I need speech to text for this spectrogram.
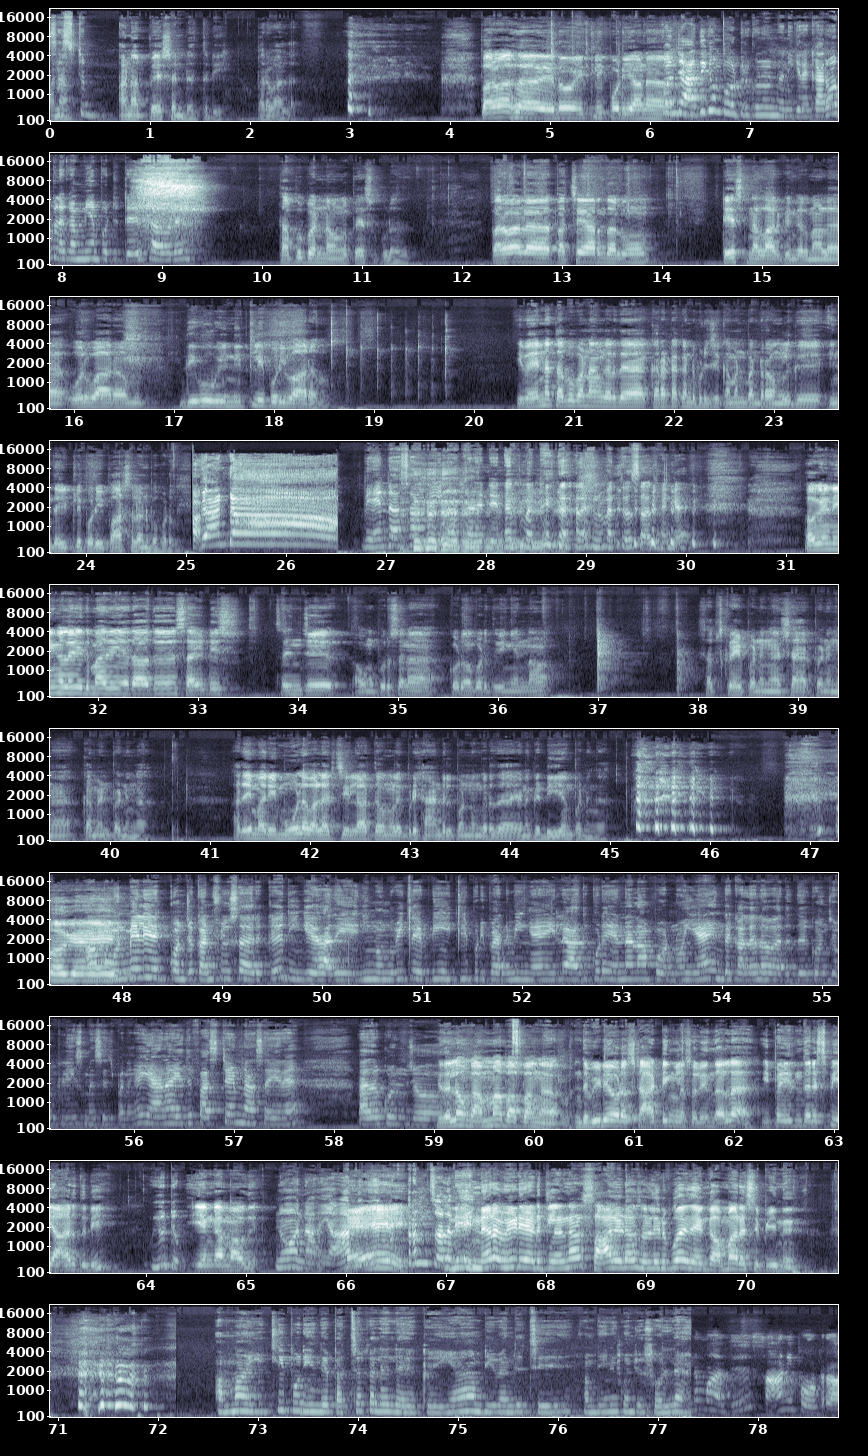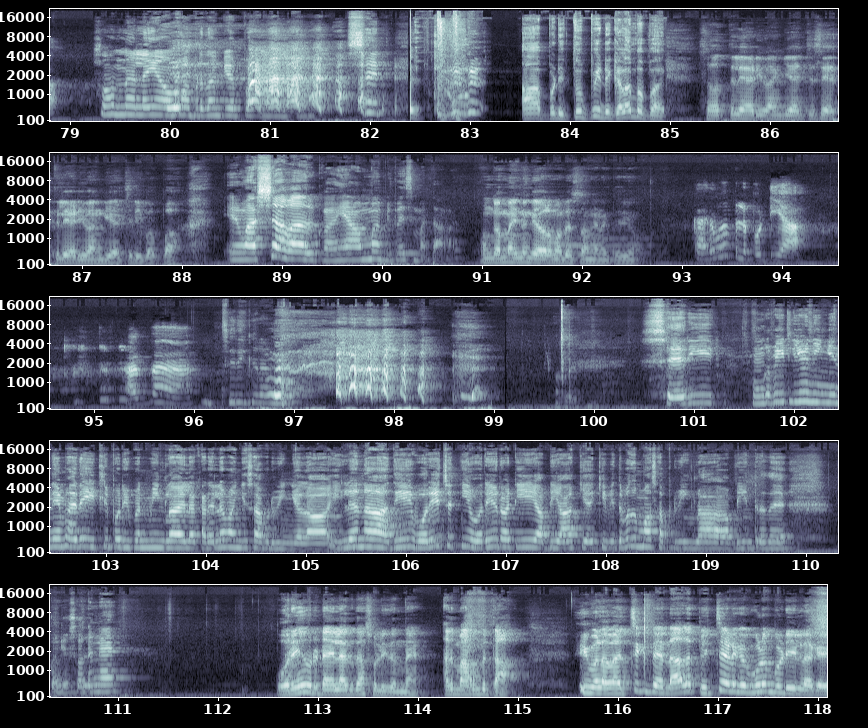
ஆனால். ஆனால் பேஷண்ட் டெத்துடி பரவாயில்ல. பரவாயில்ல ஏதோ இட்லி பொடியான கொஞ்சம் அதிகம் போட்டிருக்கணும்னு நினைக்கிறேன். கருவேப்பிலை கம்மியா போட்டுட்டு கவரை தப்பு பண்ணவங்க பேசக்கூடாது. பரவாயில்ல பச்சையாக இருந்தாலும் டேஸ்ட் நல்லா இருக்குங்கிறதுனால ஒரு வாரம் திவுவின் இட்லி பொடி வாரம். இவ என்ன தப்பு பண்ணாங்கிறத கரெக்டாக கண்டுபிடிச்சு கமெண்ட் பண்ணுறவங்களுக்கு இந்த இட்லி பொடி பார்சல் அனுப்பப்படும். ஓகே நீங்களே இது மாதிரி ஏதாவது சைட் டிஷ் செஞ்சு அவங்க புருஷனை கொடுமைப்படுத்துவீங்கன்னா சப்ஸ்கிரைப் பண்ணுங்கள் ஷேர் பண்ணுங்கள் கமெண்ட் பண்ணுங்கள் அதே மாதிரி மூளை வளர்ச்சி இல்லாதவங்களை எப்படி ஹேண்டில் பண்ணுங்கிறத எனக்கு டிஎம் பண்ணுங்கள் ஓகே உண்மையிலேயே எனக்கு கொஞ்சம் கன்ஃபியூஸா இருக்கு. நீங்க அது நீங்க உங்க வீட்ல எப்படி இட்லி பொடி பண்ணுவீங்க? இல்ல அது கூட என்னெல்லாம் போடணும்? ஏன் இந்த கலர்ல வருது? கொஞ்சம் ப்ளீஸ் மெசேஜ் பண்ணுங்க. ஏன்னா இது ஃபர்ஸ்ட் டைம் நான் செய்றேன். அதை கொஞ்சம் இதெல்லாம் உங்கள் அம்மா பார்ப்பாங்க இந்த வீடியோவோட ஸ்டார்டிங்கில் சொல்லியிருந்தால இப்போ இந்த ரெசிபி யாருதுடி? யூடியூப் எங்கள் அம்மாவுது. நோ நான் சொல்ல நீ இந்நேரம் வீடியோ எடுக்கலைன்னா சாலிடாக சொல்லியிருப்போம் இது எங்கள் அம்மா ரெசிபின்னு அம்மா இட்லி பொடி இந்த பச்சை கலர்ல இருக்கு. ஏன் அப்படி வந்துச்சு? அப்படின்னு கொஞ்சம் சொல்ல. என்னம்மா அது? சாணி பவுடரா சொன்னல என் அம்மா அப்படிதான் கேட்பாங்க. சரி. அப்படி துப்பிட்டு கிளம்ப பாரு. சோத்துல அடி வாங்கியாச்சு சேத்துல அடி வாங்கியாச்சுடி பாப்பா. என் வருஷாவா இருக்கும். என் அம்மா அப்படி பேச மாட்டாங்க. உங்கள் அம்மா இன்னும் கேவலமாக பேசுவாங்க எனக்கு தெரியும். கருவேப்பிலை பொட்டியா? அதான். சிரிக்கிறாங்க. சரி. உங்கள் வீட்லேயும் நீங்கள் இதே மாதிரி இட்லி பொடி பண்ணுவீங்களா? இல்லை கடையில் வாங்கி சாப்பிடுவீங்களா? இல்லைன்னா அதே ஒரே சட்னி ஒரே ரொட்டி அப்படி ஆக்கி ஆக்கி விதவிதமாக சாப்பிடுவீங்களா? அப்படின்றத கொஞ்சம் சொல்லுங்கள் ஒரே ஒரு டயலாக் தான் சொல்லி தந்தேன் அது மறந்துட்டா. இவளை வச்சுக்கிட்டனால பிச்சை எடுக்க கூட முடியல கை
